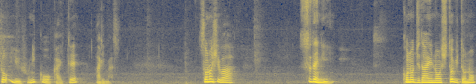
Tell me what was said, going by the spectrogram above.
というふうにこう書いてあります。その日はすでにこの時代の人々の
